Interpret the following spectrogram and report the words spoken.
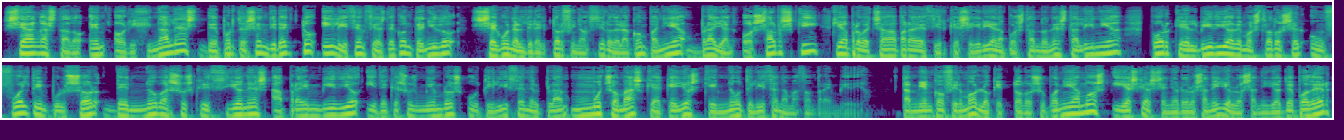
se han gastado en originales, deportes en directo y licencias de contenido, según el director financiero de la compañía, Brian Osalski, que aprovechaba para decir que seguirían apostando en esta línea porque el vídeo ha demostrado ser un fuerte impulsor de nuevas suscripciones a Prime Video y de que sus miembros utilicen el plan mucho más que aquellos que no utilizan Amazon Prime Video. También confirmó lo que todos suponíamos, y es que El Señor de los Anillos, Los Anillos de Poder,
